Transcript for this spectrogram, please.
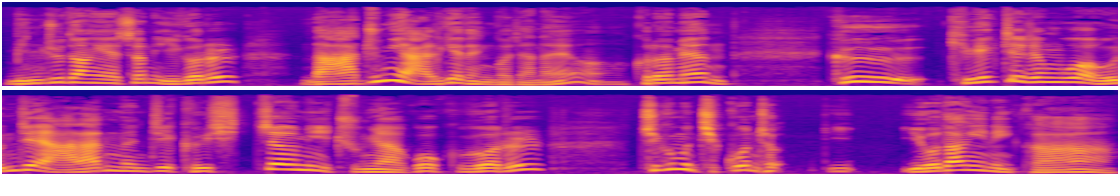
민주당에서는 이거를 나중에 알게 된 거잖아요. 그러면 그 기획재정부가 언제 알았는지 그 시점이 중요하고 그거를 지금은 집권 저- 이- 여당이니까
